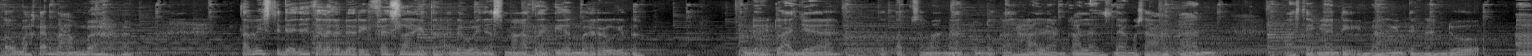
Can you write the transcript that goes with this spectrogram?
atau bahkan nambah. Tapi setidaknya kalian udah refresh lah gitu ada banyak semangat lagi yang baru gitu. Udah itu aja tetap semangat untuk hal-hal yang kalian sedang usahakan. Pastinya diimbangi dengan doa.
